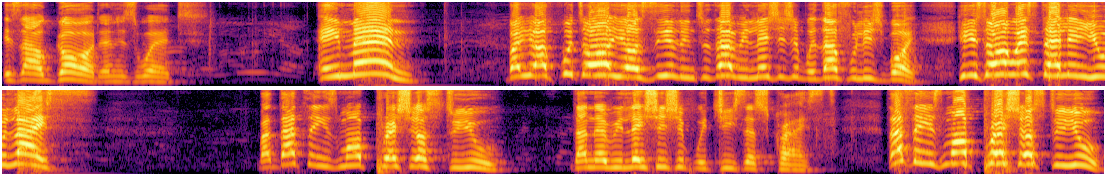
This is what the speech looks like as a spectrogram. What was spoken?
is our God and His Word. Amen. But you have put all your zeal into that relationship with that foolish boy. He's always telling you lies. But that thing is more precious to you than a relationship with Jesus Christ. That thing is more precious to you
